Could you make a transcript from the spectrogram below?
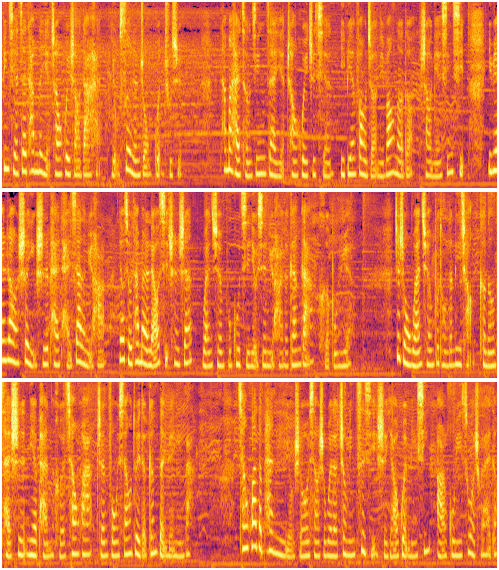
并且在他们的演唱会上大喊“有色人种滚出去”。他们还曾经在演唱会之前一边放着 Nirvana 的《少年心气》，一边让摄影师拍台下的女孩，要求他们撩起衬衫，完全不顾及有些女孩的尴尬和不悦。这种完全不同的立场，可能才是涅槃和枪花针锋相对的根本原因吧。枪花的叛逆有时候像是为了证明自己是摇滚明星而故意做出来的，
